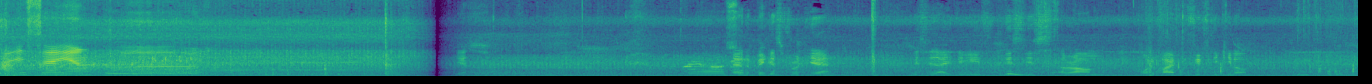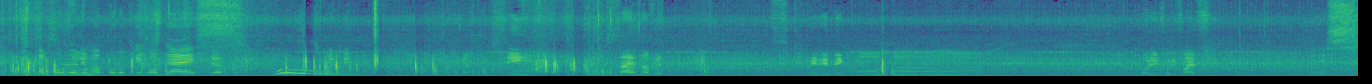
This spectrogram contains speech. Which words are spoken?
Hai sayangku. the biggest fruit here this is I think is this is around 45 to 50 kilo. 40-50 kilo guys. yes. Woo. see? The size of it? It's pretty big. Hmm. 40 45 Yes.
